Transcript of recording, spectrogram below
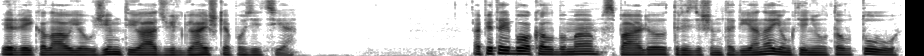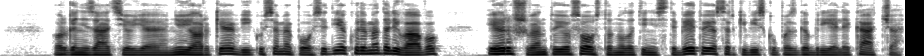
ir reikalauja užimti jo atžvilgiu aiškę poziciją. Apie tai buvo kalbama spalio 30 dieną Junktinių tautų organizacijoje New York'e vykusiame posėdėje, kuriame dalyvavo ir Šventojo sosto nulatinis stebėtojas arkivyskupas Gabrielė Kačia.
